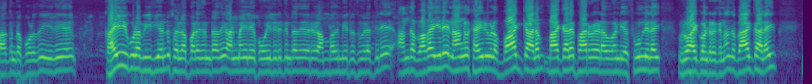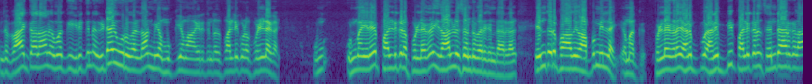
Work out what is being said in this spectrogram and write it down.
பார்க்கின்ற பொழுது இது கைலிகுட வீதி என்று சொல்லப்படுகின்றது. அண்மையிலே கோயில் இருக்கின்றது ஒரு ஐம்பது மீட்டர் தூரத்திலே. அந்த வகையிலே நாங்கள் கைலிகுட வாய்க்காலம் வாய்க்காலை பார்வையிட வேண்டிய சூழ்நிலை உருவாகி கொண்டிருக்கின்றோம் அந்த வாய்க்காலை இந்த வாய்க்காலால் நமக்கு இருக்கின்ற இடையூறுகள் தான் மிக முக்கியமாக இருக்கின்றது. பள்ளிக்கூட பிள்ளைகள். உண் உண்மையிலே பள்ளிக்கூட பிள்ளைகள் இதால் சென்று வருகின்றார்கள். எந்த ஒரு பாதுகாப்பும் இல்லை எமக்கு. பிள்ளைகளை அனுப்பி அனுப்பி பள்ளிக்கூடம் சென்றார்களா?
